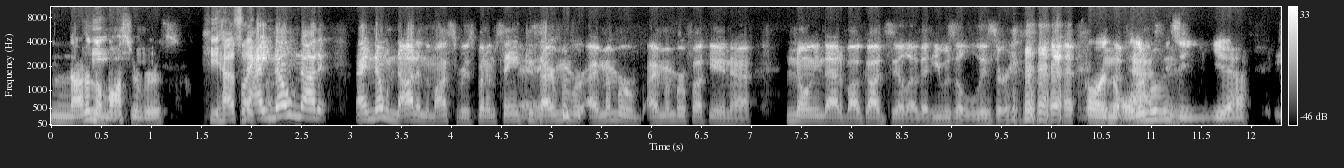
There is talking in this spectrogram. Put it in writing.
Not in the He- monsterverse. he has like I know not. I know not in the MonsterVerse, but I'm saying because Yeah. I remember, I remember, I remember fucking uh, knowing that about Godzilla that he was a lizard. Oh, in the, older past. movies, yeah, he,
